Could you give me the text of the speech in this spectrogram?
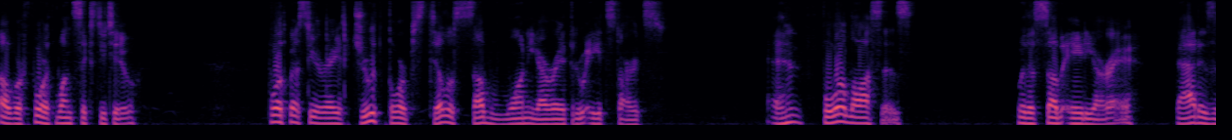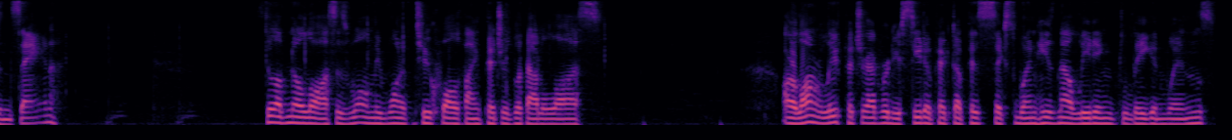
Oh, we're fourth, 162. Fourth best ERA. Drew Thorpe still a sub 1 ERA through 8 starts. And 4 losses with a sub 8 ERA. That is insane. Still have no losses. Only one of two qualifying pitchers without a loss. Our long relief pitcher, Edward Uceta, picked up his sixth win. He's now leading the league in wins.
